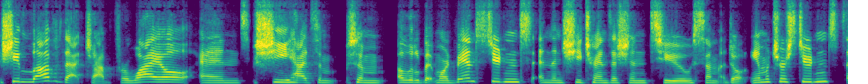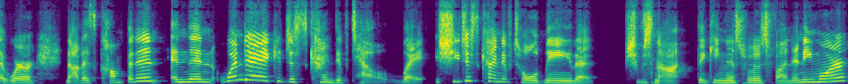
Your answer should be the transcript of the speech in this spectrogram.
she loved that job for a while and she had some some a little bit more advanced students and then she transitioned to some adult amateur students that were not as confident and then one day i could just kind of tell like she just kind of told me that she was not thinking this was fun anymore.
